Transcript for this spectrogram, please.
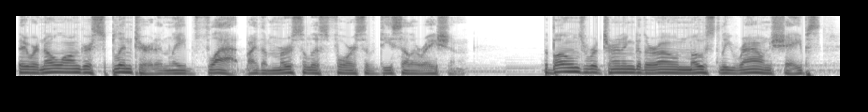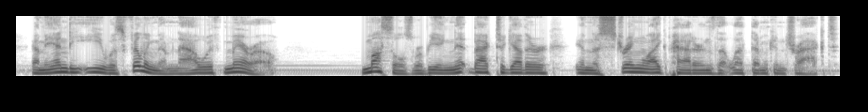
They were no longer splintered and laid flat by the merciless force of deceleration. The bones were returning to their own mostly round shapes and the NDE was filling them now with marrow. Muscles were being knit back together in the string like patterns that let them contract.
